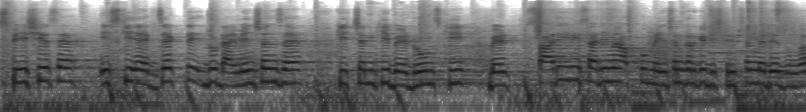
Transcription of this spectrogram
स्पेशियस है, इसकी एग्जैक्ट जो डायमेंशंस है किचन की बेडरूम्स की बेड सारी की सारी मैं आपको मेंशन करके डिस्क्रिप्शन में दे दूँगा।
